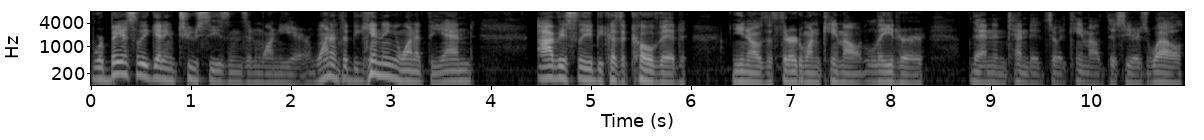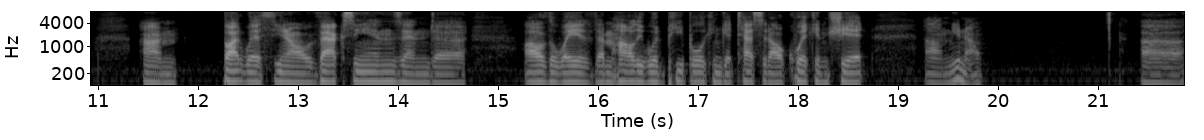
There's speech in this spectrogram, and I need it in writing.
we're basically getting two seasons in one year. One at the beginning and one at the end. Obviously because of COVID, you know, the third one came out later than intended, so it came out this year as well. Um, but with you know vaccines and uh, all the way that them Hollywood people can get tested all quick and shit, um, you know, uh,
